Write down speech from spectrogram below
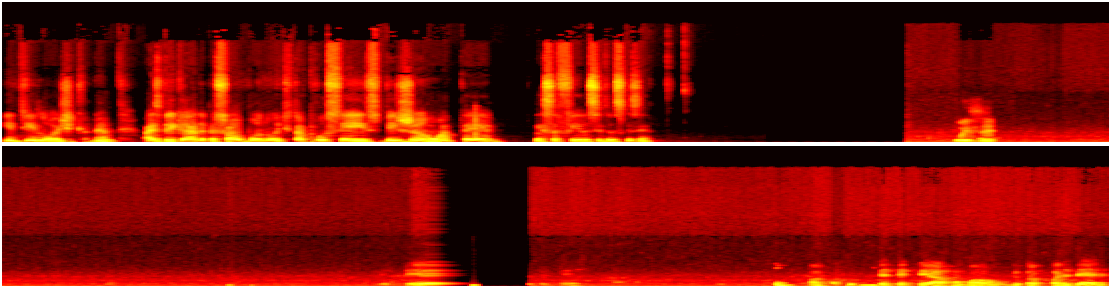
e de lógica, né? Mas obrigada, pessoal. Boa noite, estar com vocês. Beijão, até terça-feira, se Deus quiser. Pois é. enquanto o TTP arruma o microfone dele,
